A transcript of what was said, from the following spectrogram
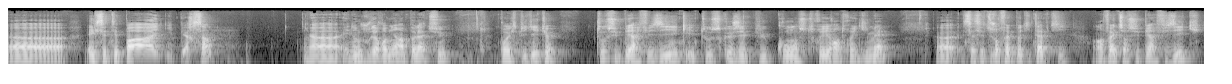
et que c'était pas hyper sain. et donc, je voulais revenir un peu là-dessus pour expliquer que tout super physique et tout ce que j'ai pu construire, entre guillemets, ça s'est toujours fait petit à petit. En fait, sur super physique,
